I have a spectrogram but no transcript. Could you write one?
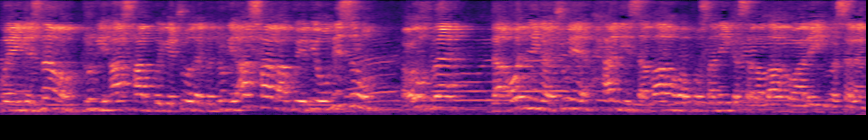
kojeg je znao drugi ashab, kojeg je čuo dakle drugi ashab, a koji je bio u Misru, Uhbe, da od njega čuje hadis Allahova poslanika sallallahu alaihi wa sallam.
